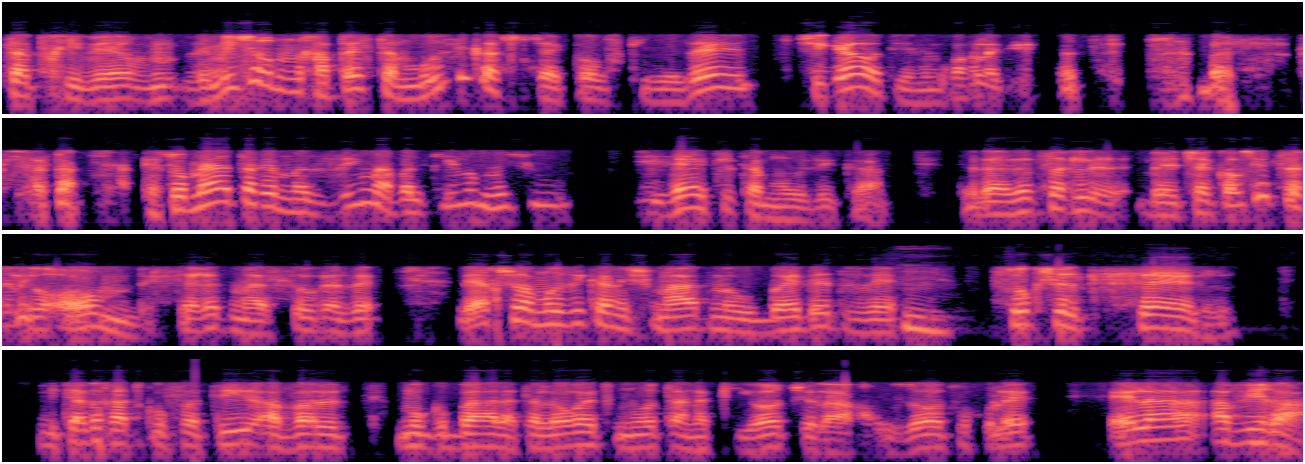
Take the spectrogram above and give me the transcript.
קצת חיוור, ומי שמחפש את המוזיקה של צ'ייקובסקי, וזה שיגע אותי, אני מוכרח להגיד. אתה, אתה שומע את הרמזים, אבל כאילו מישהו ייעץ את המוזיקה. אתה יודע, זה צריך, בצ'ייקובסקי צריך לרעום בסרט מהסוג הזה, ואיכשהו המוזיקה נשמעת מעובדת וסוג של צל. מצד אחד תקופתי, אבל מוגבל, אתה לא רואה תמונות ענקיות של האחוזות וכולי, אלא אווירה.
